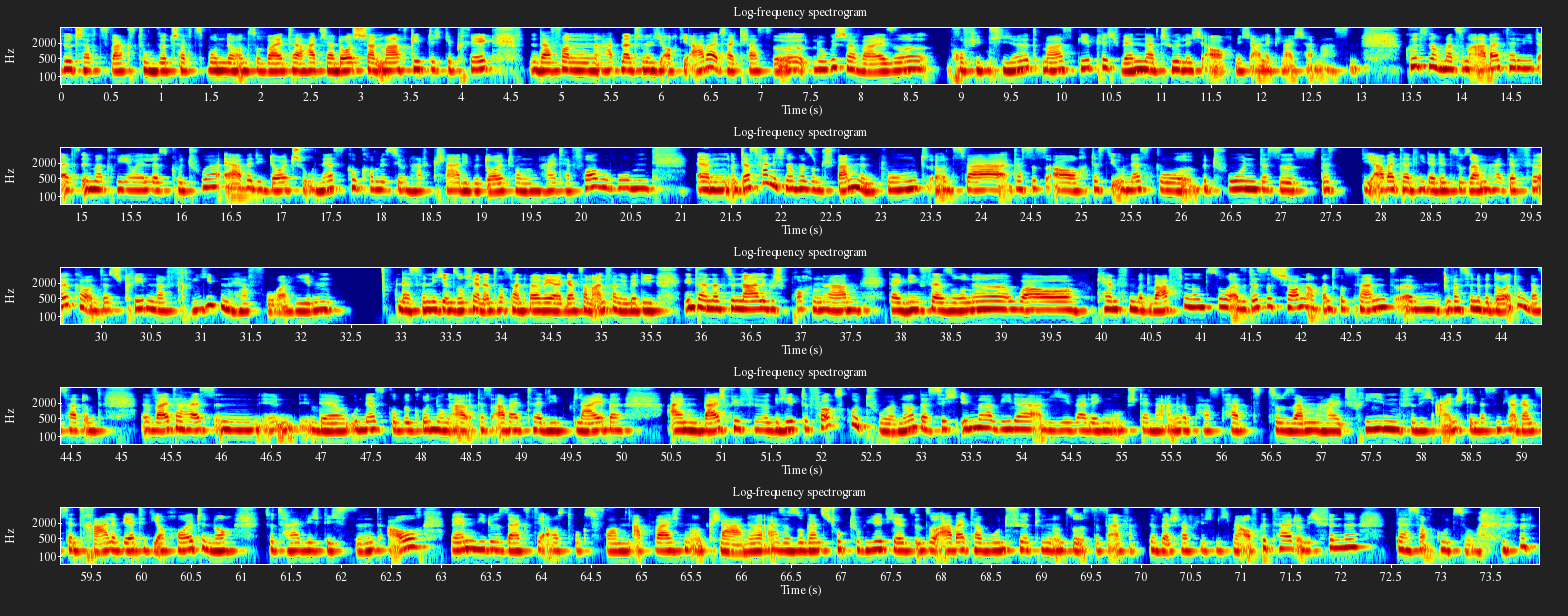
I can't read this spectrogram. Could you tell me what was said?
Wirtschaftswachstum, Wirtschaftswunder und so weiter hat ja Deutschland maßgeblich geprägt. Davon hat natürlich auch die Arbeiterklasse logischerweise profitiert, maßgeblich, wenn natürlich auch nicht alle gleichermaßen. Kurz nochmal zum Arbeiterlied als immaterielles Kulturerbe. Die deutsche UNESCO-Kommission hat klar die Bedeutung halt hervorgehoben. Ähm, und das fand ich nochmal so einen spannenden Punkt. Und zwar, dass es auch, dass die UNESCO betont, dass es, dass die Arbeiterlieder den Zusammenhalt der Völker und das Streben nach Frieden hervorheben. Das finde ich insofern interessant, weil wir ja ganz am Anfang über die internationale gesprochen haben. Da ging es ja so, ne, wow, kämpfen mit Waffen und so. Also das ist schon auch interessant, ähm, was für eine Bedeutung das hat. Und weiter heißt in, in, in der UNESCO-Begründung, das Arbeiterlied bleibe ein Beispiel für gelebte Volkskultur, ne, das sich immer wieder an die jeweiligen Umstände angepasst hat. Zusammenhalt, Frieden, für sich einstehen, das sind ja ganz zentrale Werte, die auch heute noch total wichtig sind. Auch wenn, wie du sagst, die Ausdrucksformen abweichen und klar, ne, also so ganz strukturiert jetzt in so Arbeiterwohnvierteln und so ist das einfach gesellschaftlich nicht mehr aufgeteilt und ich finde, das ist auch gut so.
